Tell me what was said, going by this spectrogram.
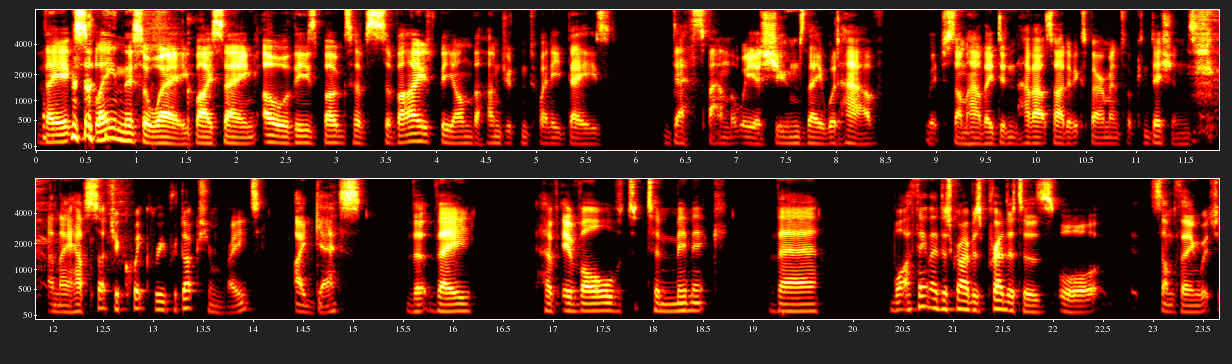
they explain this away by saying, "Oh, these bugs have survived beyond the 120 days death span that we assumed they would have." Which somehow they didn't have outside of experimental conditions, and they have such a quick reproduction rate, I guess, that they have evolved to mimic their what I think they describe as predators or something, which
